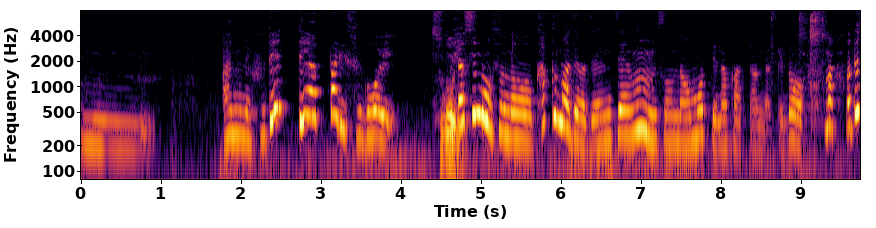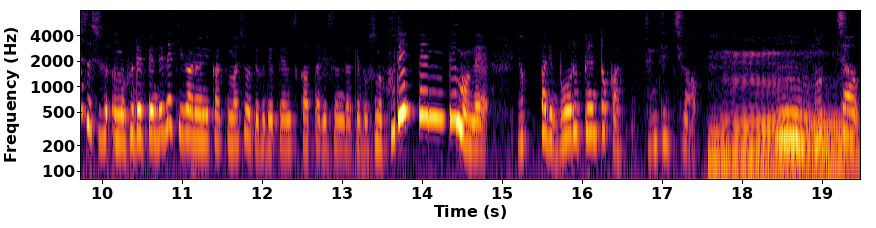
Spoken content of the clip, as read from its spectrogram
い。うん。あのね筆ってやっぱりすごいすごい。私もその書くまでは全然そんな思ってなかったんだけど、まあ、私たちあの筆ペンでね気軽に書きましょうって筆ペン使ったりするんだけどその筆ペンでもねやっぱりボールペンとか全然違う、ううん。ん乗っちゃう。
